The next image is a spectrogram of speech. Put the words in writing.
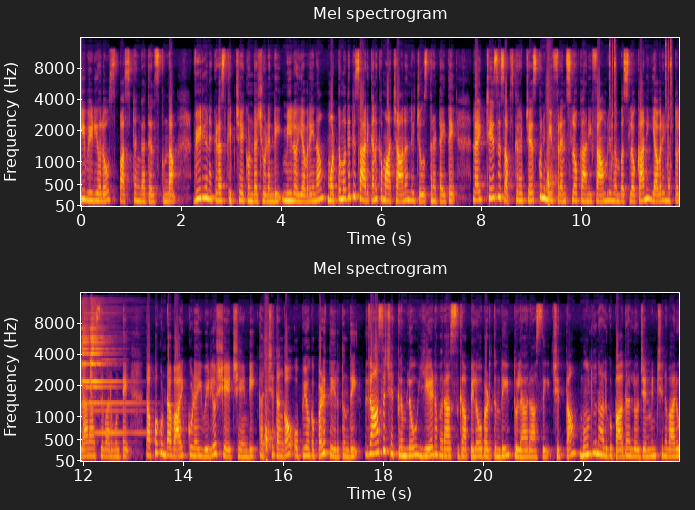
ఈ వీడియోలో స్పష్టంగా తెలుసుకుందాం. వీడియోని ఇక్కడ స్కిప్ చేయకుండా చూడండి. మీలో ఎవరైనా మొట్టమొదటిసారి కనుక మా ఛానల్ని చూస్తున్నట్టయితే లైక్ చేసి సబ్స్క్రైబ్ చేసుకుని మీ ఫ్రెండ్స్లో కానీ ఫ్యామిలీ మెంబర్స్లో కానీ ఎవరైనా తులారాశి వారు ఉంటే తప్పకుండా వారికి కూడా ఈ వీడియో షేర్ చేయండి. ఖచ్చితంగా ఉపయోగపడి తీరుతుంది. రాశి చక్రంలో ఏడవ రాశిగా పిలువబడుతుంది తులారాశి చిత్త. మూడు నాలుగు పాదాల్లో జన్మించిన వారు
